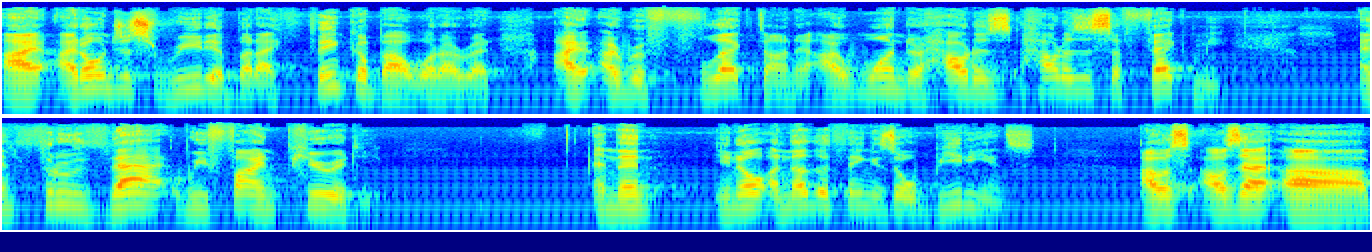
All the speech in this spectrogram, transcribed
I, I don't just read it, but I think about what I read. I, I reflect on it. I wonder how does how does this affect me? And through that, we find purity. And then, you know, another thing is obedience. I was, I was at, uh,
